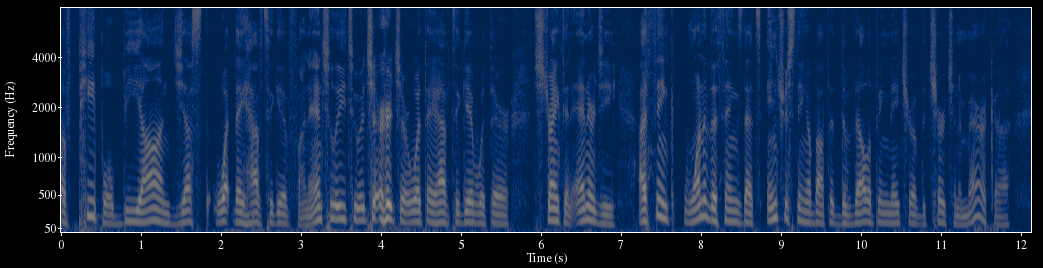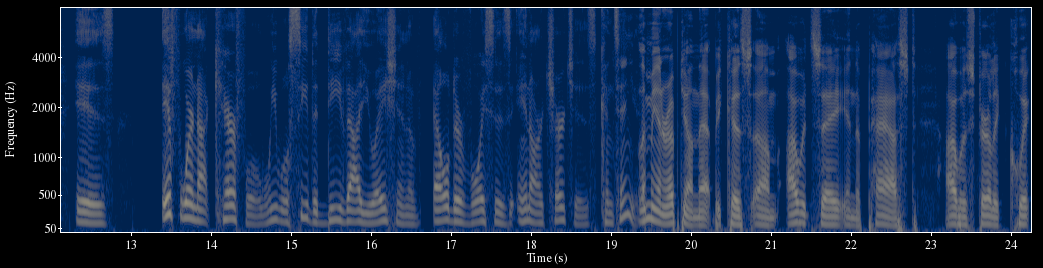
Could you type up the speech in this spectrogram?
of people beyond just what they have to give financially to a church or what they have to give with their strength and energy. I think one of the things that's interesting about the developing nature of the church in America is if we're not careful, we will see the devaluation of elder voices in our churches continue. Let me interrupt you on that because um, I would say in the past I was fairly quick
